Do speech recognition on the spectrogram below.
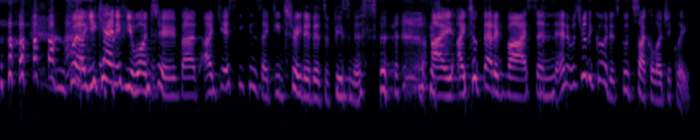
well, you can if you want to, but I guess because I did treat it as a business, I, I took that advice and, and it was really good. It's good psychologically.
